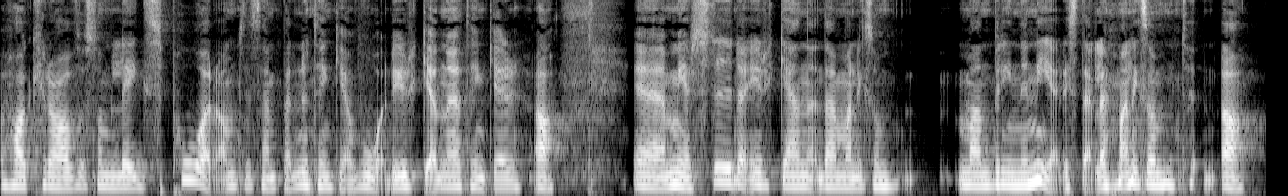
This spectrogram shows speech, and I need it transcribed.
har krav som läggs på dem. Till exempel, nu tänker jag vårdyrken och jag tänker ja, eh, mer styrda yrken där man liksom man brinner ner istället. Man liksom, ja,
